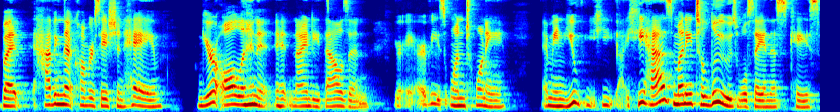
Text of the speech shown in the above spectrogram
But having that conversation, hey, you're all in it at ninety thousand. Your ARV is one twenty. I mean, you he he has money to lose. We'll say in this case,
